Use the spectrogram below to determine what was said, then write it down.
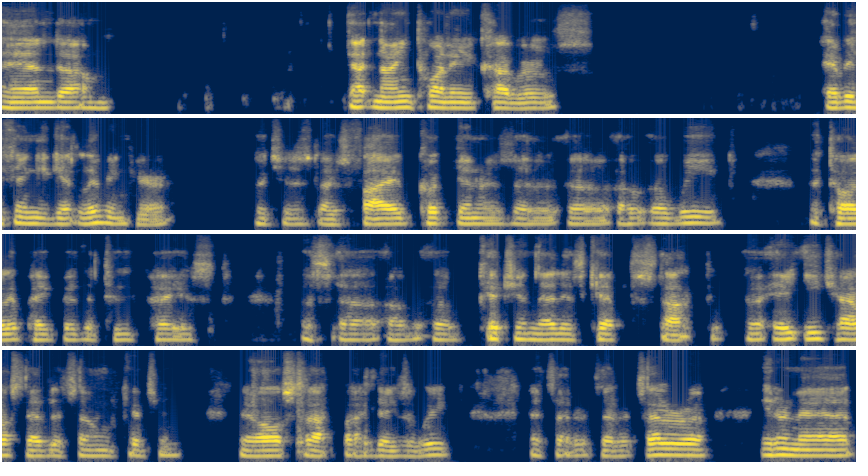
And um, that 920 covers everything you get living here, which is there's five cooked dinners a, a, a, a week, the toilet paper, the toothpaste, a kitchen that is kept stocked. Uh, Each house has its own kitchen. They're all stocked five days a week, et cetera, et cetera, et cetera. Internet,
